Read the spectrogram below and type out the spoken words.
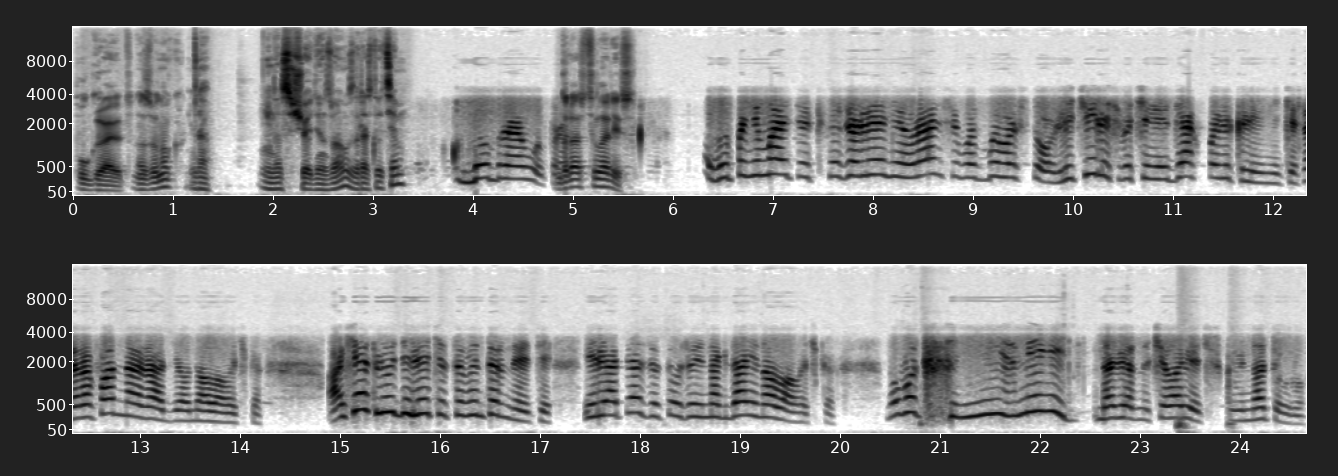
пугают. На звонок? Да. У нас еще один звонок. Здравствуйте. Доброе утро. Здравствуйте, Лариса. Вы понимаете, к сожалению, раньше вот было что? Лечились в очередях в поликлинике, сарафанное радио на лавочках. А сейчас люди лечатся в интернете. Или опять же тоже иногда и на лавочках. Ну вот не изменить, наверное, человеческую натуру.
